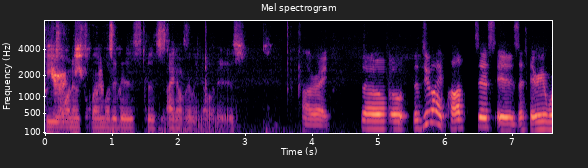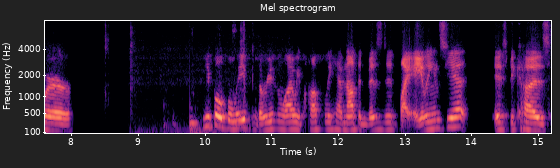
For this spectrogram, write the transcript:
Do you want to explain what it is? Because I don't really know what it is. All right. So the zoo hypothesis is a theory where people believe that the reason why we possibly have not been visited by aliens yet is because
